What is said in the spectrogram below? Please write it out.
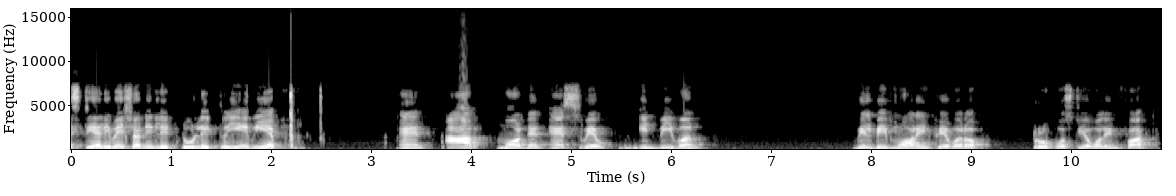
ST elevation in lead 2, lead 3 AVF, and R more than S wave in V1 will be more in favor of true posterior wall infarct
